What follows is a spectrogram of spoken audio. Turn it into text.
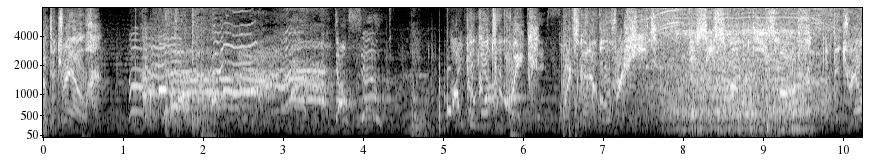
about drill. Don't shoot! Don't go too quick, or it's gonna overheat. You see smoke ease off. If the drill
